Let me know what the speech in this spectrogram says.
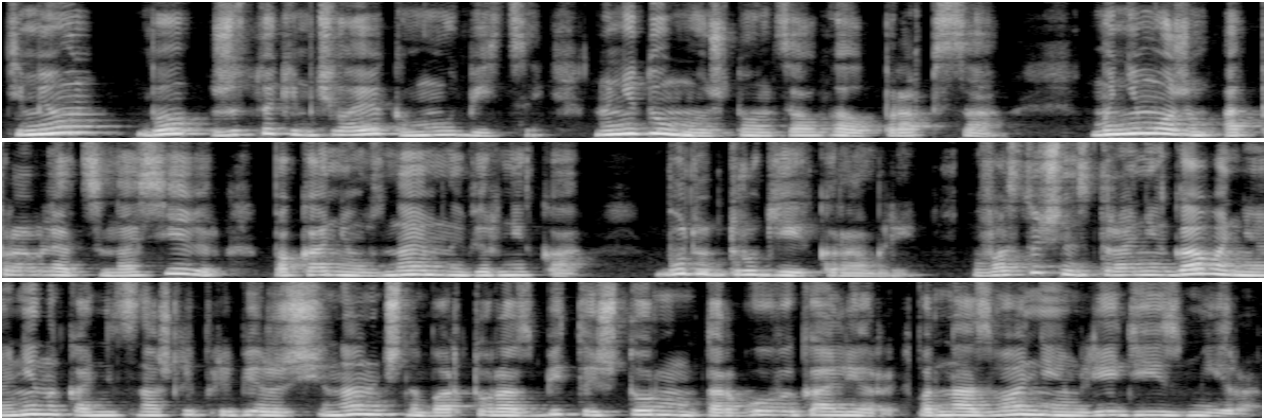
Тимеон был жестоким человеком и убийцей, но не думаю, что он солгал про пса. Мы не можем отправляться на север, пока не узнаем наверняка. Будут другие корабли. В восточной стороне гавани они наконец нашли прибежище на ночь на борту разбитой штормом торговой галеры под названием «Леди из мира».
